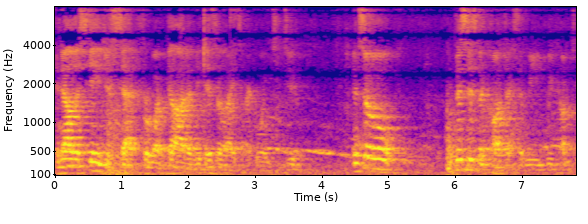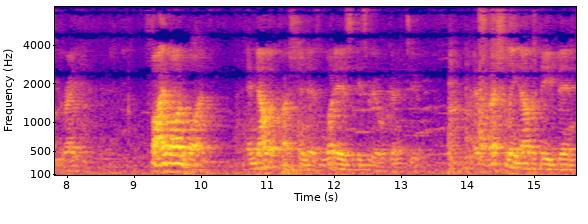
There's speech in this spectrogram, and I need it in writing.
And now the stage is set for what God and the Israelites are going to do. And so this is the context that we, we come to, right? Five on one. And now the question is, what is Israel going to do? Especially now that they've been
